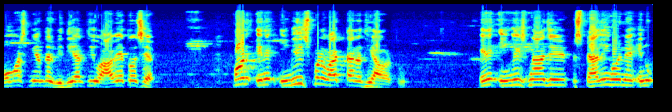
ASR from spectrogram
કોમર્સની અંદર વિદ્યાર્થીઓ આવે તો છે, પણ એને ઇંગ્લિશ પણ વાંચતા નથી આવડતું. એને ઇંગ્લિશના જે સ્પેલિંગ હોય ને, એનું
